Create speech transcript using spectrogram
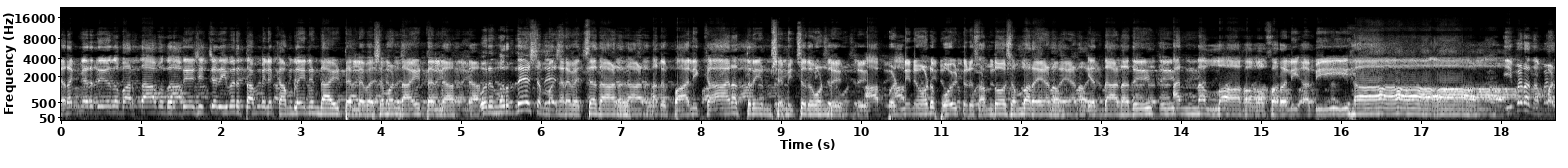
ഇറങ്ങരുത് എന്ന് ഭർത്താവ് നിർദ്ദേശിച്ചത് ഇവർ തമ്മിൽ കംപ്ലൈന്റ് ഉണ്ടായിട്ടല്ല വിഷമുണ്ടായിട്ടല്ല ഒരു നിർദ്ദേശം അങ്ങനെ വെച്ചതാണ്. അത് പാലിക്കാൻ അത്രയും ക്ഷമിച്ചതുകൊണ്ട് ആ പെണ്ണിനോട് പോയിട്ടൊരു സന്തോഷം പറയണം. എന്താണത്. ഇവിടെ നമ്മൾ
